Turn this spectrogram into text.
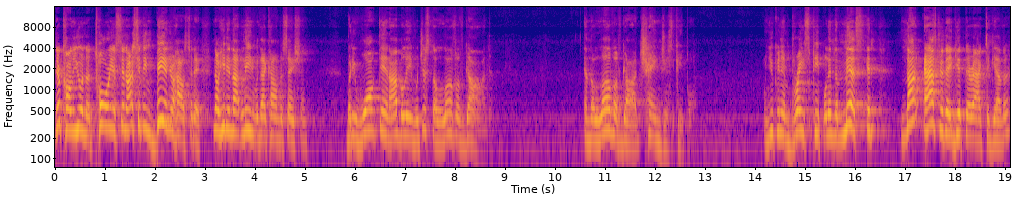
they're calling you a notorious sinner. I shouldn't even be in your house today. No, he did not lead with that conversation. But he walked in, I believe, with just the love of God. And the love of God changes people. When you can embrace people in the midst, in, not after they get their act together,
